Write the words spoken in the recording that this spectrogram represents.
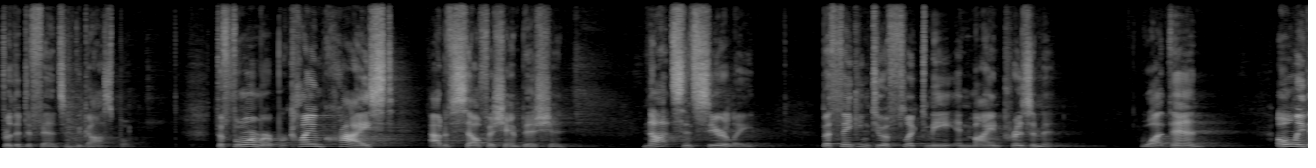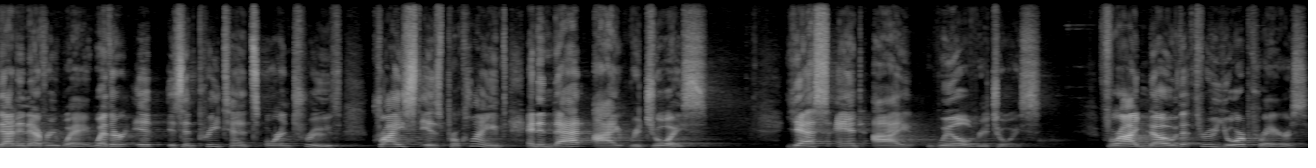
for the defense of the gospel. The former proclaim Christ out of selfish ambition, not sincerely, but thinking to afflict me in my imprisonment. What then? Only that in every way, whether it is in pretense or in truth, Christ is proclaimed, and in that I rejoice. Yes, and I will rejoice. For I know that through your prayers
